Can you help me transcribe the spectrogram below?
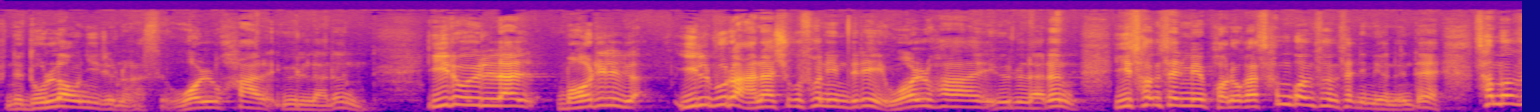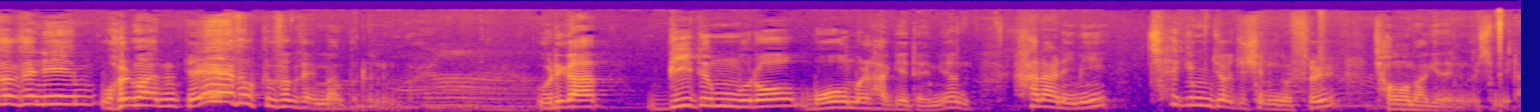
근데 놀라운 일이 일어났어요. 월, 화요일 날은 일요일 날 머리를 일부러 안 하시고 손님들이 월, 화요일 날은 이 선생님의 번호가 3번 선생님이었는데 3번 선생님, 월, 화는 계속 그 선생님만 부르는 거예요. 우리가 믿음으로 모험을 하게 되면 하나님이 책임져 주시는 것을 경험하게 되는 것입니다.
